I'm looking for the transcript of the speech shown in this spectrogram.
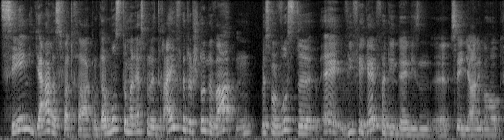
10 Jahresvertrag und da musste man erstmal eine Dreiviertelstunde warten, bis man wusste, ey, wie viel Geld verdient er in diesen äh, 10 Jahren überhaupt.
